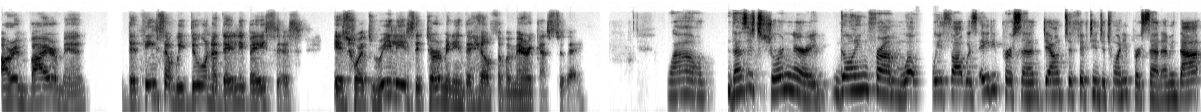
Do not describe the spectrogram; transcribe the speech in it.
our environment the things that we do on a daily basis is what really is determining the health of Americans today. Wow, that's extraordinary. Going from what we thought was 80% down to 15 to 20%. I mean, that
